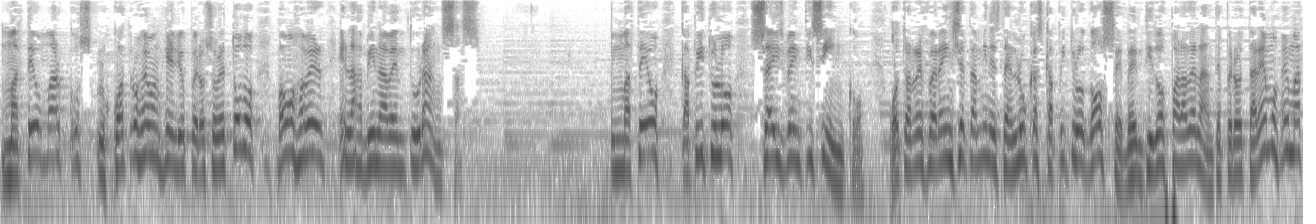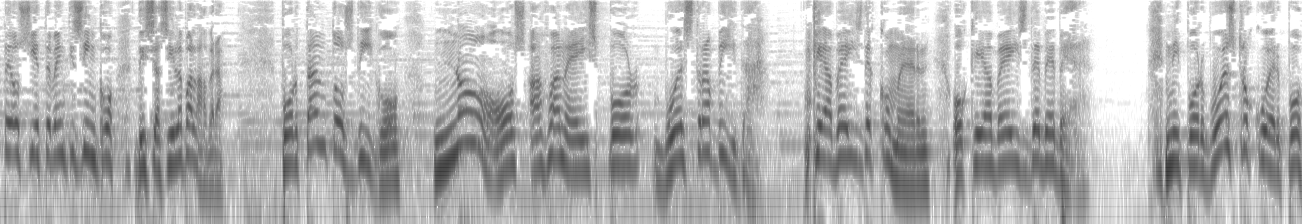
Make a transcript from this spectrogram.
Mateo, Marcos, los cuatro evangelios, pero sobre todo vamos a ver en las bienaventuranzas. En Mateo capítulo 6, 25. Otra referencia también está en Lucas capítulo 12, 22 para adelante, pero estaremos en Mateo 7, 25, dice así la palabra. Por tanto os digo, no os afanéis por vuestra vida, que habéis de comer o que habéis de beber, ni por vuestro cuerpo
